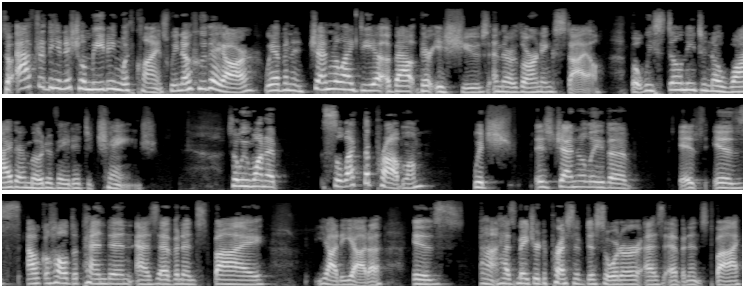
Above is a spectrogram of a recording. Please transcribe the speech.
So, after the initial meeting with clients, we know who they are. We have a general idea about their issues and their learning style, but we still need to know why they're motivated to change. So, we want to select the problem, which is generally the is, is alcohol dependent, as evidenced by yada yada, is uh, has major depressive disorder, as evidenced by.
